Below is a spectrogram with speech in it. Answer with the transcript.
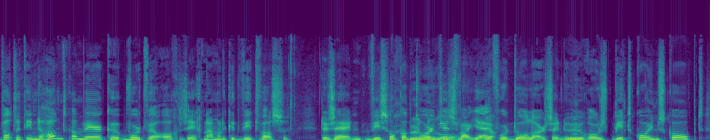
Wat het in de hand kan werken, wordt wel al gezegd. Namelijk het witwassen. Er zijn wisselkantoortjes waar jij Ja. voor dollars en euro's bitcoins koopt.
